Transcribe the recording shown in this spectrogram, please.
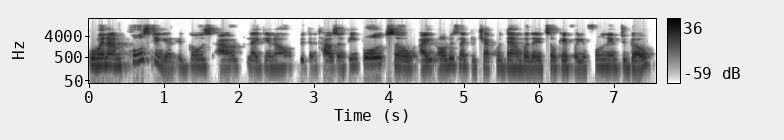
But when i'm posting it it goes out like you know within 1000 people. So i always like to check with them whether it's okay for your full name to go.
